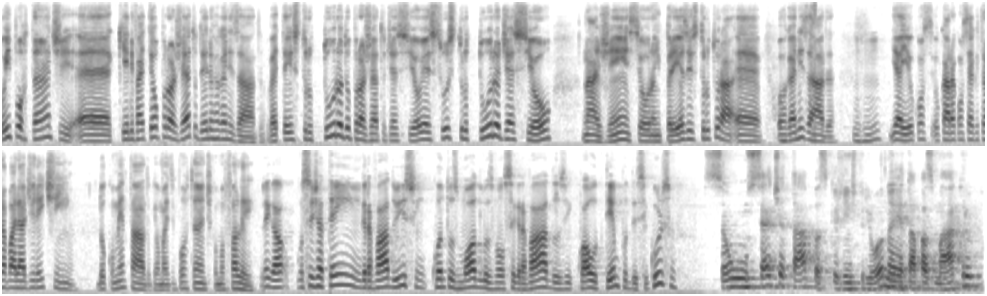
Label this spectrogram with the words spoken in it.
o importante é que ele vai ter o projeto dele organizado, vai ter a estrutura do projeto de SEO e a sua estrutura de SEO na agência ou na empresa estruturar, é, organizada. Uhum. E aí o, o cara consegue trabalhar direitinho documentado, que é o mais importante, como eu falei. Legal. Você já tem gravado isso? Em quantos módulos vão ser gravados e qual o tempo desse curso? São sete etapas que a gente criou, né? Etapas macro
